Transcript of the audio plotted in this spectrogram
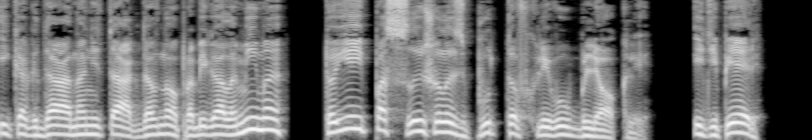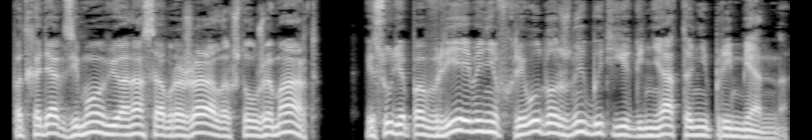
и когда она не так давно пробегала мимо, то ей послышалось, будто в хлеву блекли. И теперь, подходя к зимовью, она соображала, что уже март, и, судя по времени, в хлеву должны быть ягнята непременно.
